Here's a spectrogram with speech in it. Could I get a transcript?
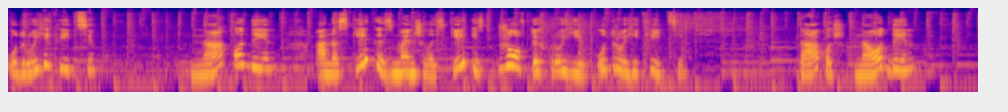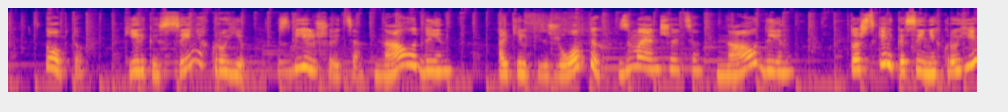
у другій квітці? На один. А наскільки зменшилась кількість жовтих кругів у другій квітці? Також на один. Тобто кількість синіх кругів збільшується на один, а кількість жовтих зменшується на один. Тож скільки синіх кругів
